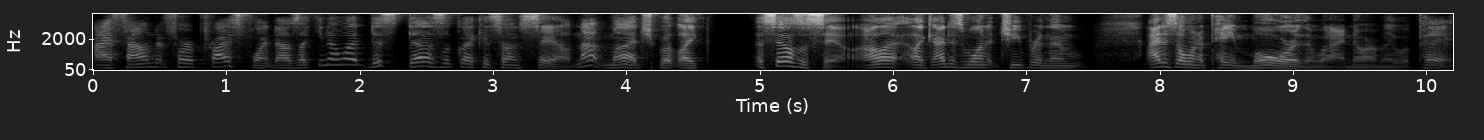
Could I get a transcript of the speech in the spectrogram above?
I found it for a price point. I was like, you know what? This does look like it's on sale. Not much, but like A sale's a sale. I li- like. I just want it cheaper than. I just don't want to pay more than what I normally would pay.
